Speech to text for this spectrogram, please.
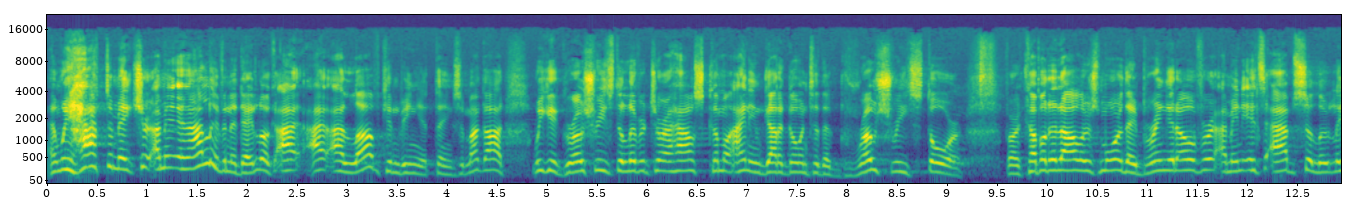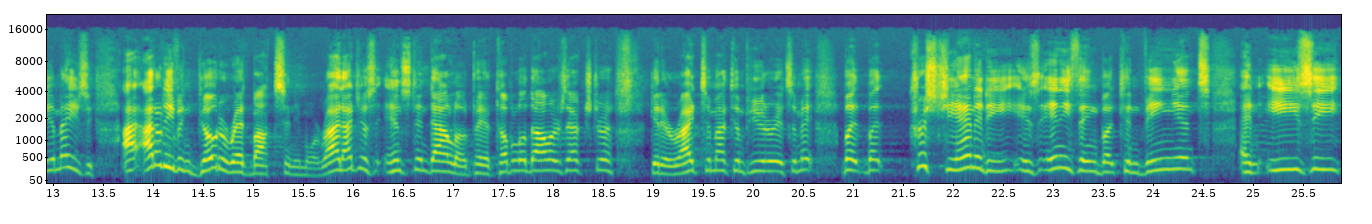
And we have to make sure. I mean, and I live in a day. Look, I, I, I, love convenient things. And my God, we get groceries delivered to our house. Come on, I ain't even got to go into the grocery store for a couple of dollars more. They bring it over. I mean, it's absolutely amazing. I, I don't even go to Redbox anymore, right? I just instant download, pay a couple of dollars extra, get it right to my computer. It's amazing. But but Christianity is anything but convenient and easy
